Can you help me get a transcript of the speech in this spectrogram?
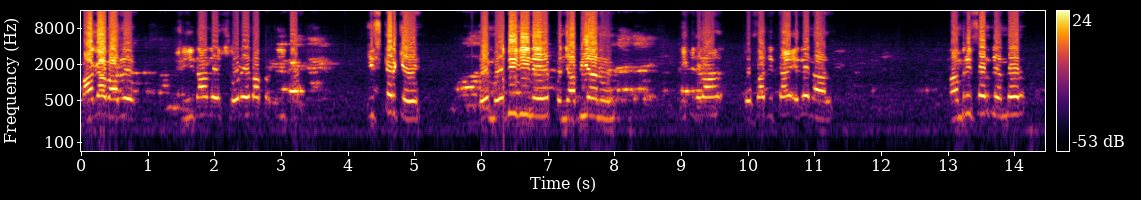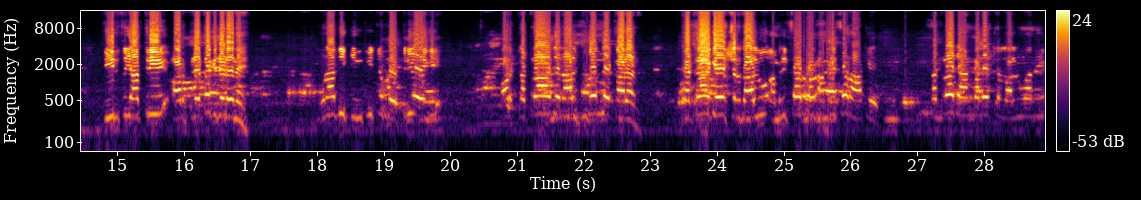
ਬਾਗਾ ਬਾਰਡਰ, ਸ਼ਹੀਦਾਂ ਦੇ ਸ਼ੋਰੇ ਦਾ ਪ੍ਰਤੀਕ ਹੈ। ਇਸ ਕਰਕੇ ਇਹ ਮੋਦੀ ਜੀ ਨੇ ਪੰਜਾਬੀਆਂ ਨੂੰ ਇੱਕ ਜਿਹੜਾ ਤੋਹਫਾ ਦਿੱਤਾ ਇਹਦੇ ਨਾਲ ਅੰਮ੍ਰਿਤਸਰ ਦੇ ਅੰਦਰ ਤੀਰਥ ਯਾਤਰੀ ਔਰ ਪਰਯਟਕ ਜਿਹੜੇ ਨੇ, ਉਹਨਾਂ ਦੀ ਗਿਣਤੀ ਚ ਵਧੋਤਰੀ ਹੋਏਗੀ ਔਰ ਕਟਰਾ ਦੇ ਨਾਲ ਜੁੜਨ ਦੇ ਕਾਰਨ ਕਟਰਾ ਕੇ ਸ਼ਰਧਾਲੂ ਅੰਮ੍ਰਿਤਸਰ ਔਰ ਅੰਮ੍ਰਿਤਸਰ ਆ ਕੇ ਕਟਰਾ ਜਾਣ ਵਾਲੇ ਸ਼ਰਧਾਲੂਆਂ ਦੀ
